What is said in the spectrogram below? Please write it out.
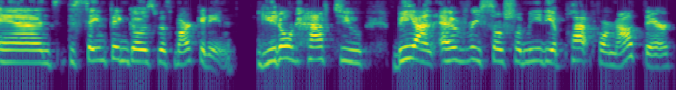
And the same thing goes with marketing. You don't have to be on every social media platform out there.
